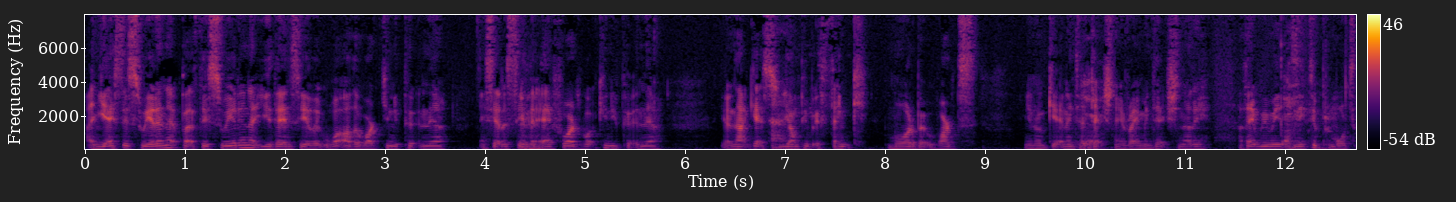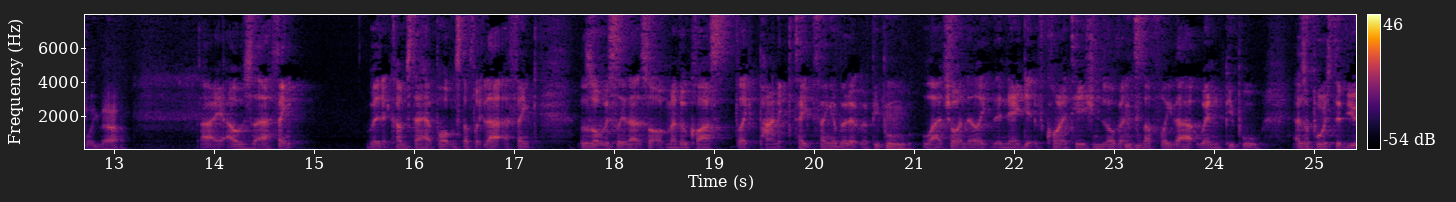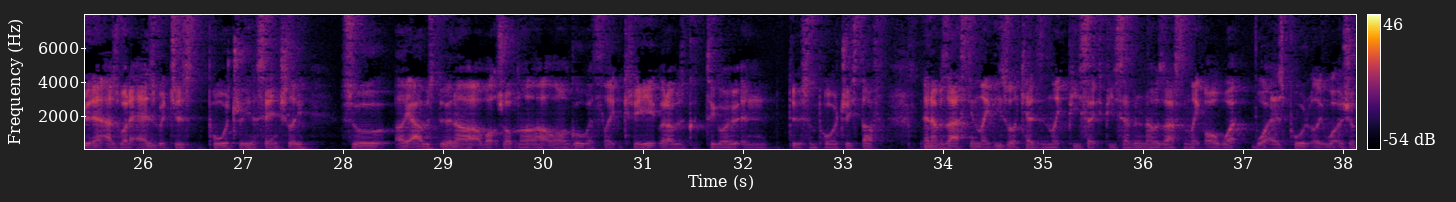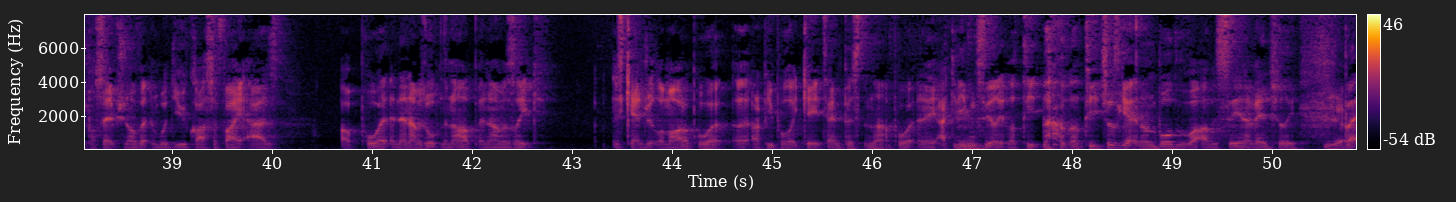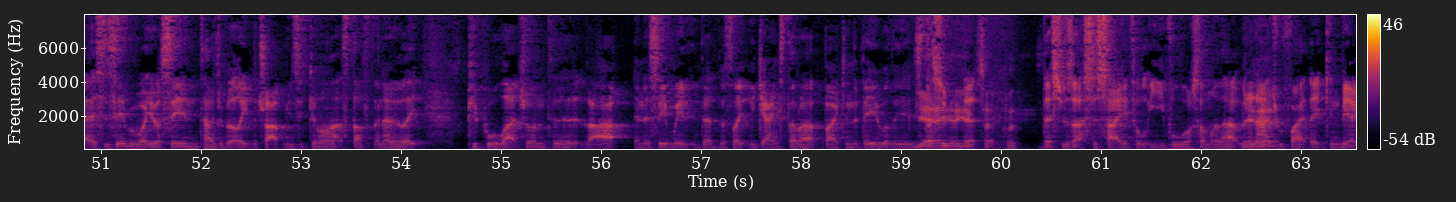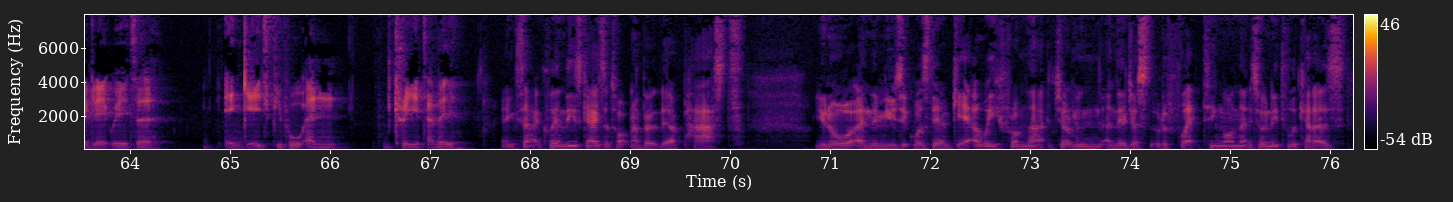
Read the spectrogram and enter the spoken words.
And yes, they swear in it, but if they swear in it, you then say like, what other word can you put in there instead of saying the mm-hmm. F word? What can you put in there? And that gets Aye. young people to think more about words. You know, getting into a Yeah. dictionary, rhyming dictionary. I think we may, need to promote it like that. I, I was I think when it comes to hip hop and stuff like that, I think there's obviously that sort of middle class like panic type thing about it where people hmm. latch on to like the negative connotations of it and mm-hmm. stuff like that when people as opposed to viewing it as what it is, which is poetry essentially. So like I was doing a, a workshop not that long ago with like Create where I was to go out and do some poetry stuff. And I was asking like these were kids in like P six, P seven and I was asking like, Oh what what is poetry like what is your perception of it and would you classify it as a poet? And then I was opening up and I was like is Kendrick Lamar a poet? Are people like Kate Tempest in that a poet? And I, I can even hmm. see like their, te- their teachers getting on board with what I was saying eventually. Yeah. But it's the same with what you were saying, Taj, about like the trap music and all that stuff. And now like people latch on to that in the same way that they did with like the gangster rap back in the day, where they Yeah, assumed yeah, yeah, that exactly. this was a societal evil or something like that. When in actual fact, it can be a great way to engage people in creativity. Exactly, and these guys are talking about their past, you know, and the music was their getaway from that. Do you know what I mean? And they're just reflecting on that. So we need to look at it as,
